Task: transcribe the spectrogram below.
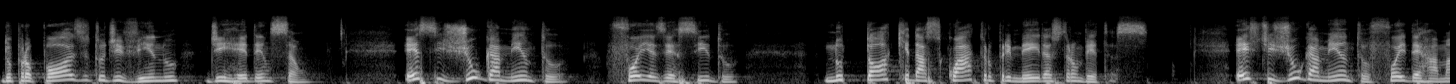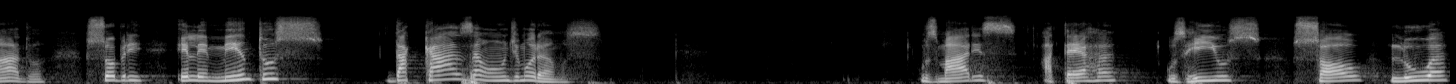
do propósito divino de redenção. Esse julgamento foi exercido no toque das quatro primeiras trombetas. Este julgamento foi derramado sobre elementos da casa onde moramos. Os mares, a terra, os rios, sol, lua,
